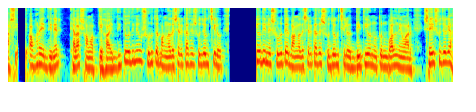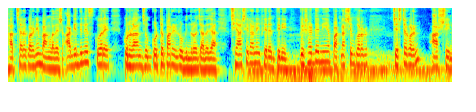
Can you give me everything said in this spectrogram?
আশি ওভারে দিনের খেলার সমাপ্তি হয়। দ্বিতীয় দিনেও শুরুতে বাংলাদেশের কাছে সুযোগ ছিল। দ্বিতীয় দিনে শুরুতে বাংলাদেশের কাছে সুযোগ ছিল দ্বিতীয় নতুন বল নেওয়ার। সেই সুযোগে হাতছাড়া করেনি বাংলাদেশ। আগের দিনের স্কোয়ারে কোনো রান যোগ করতে পারেন রবীন্দ্র জাদেজা। ছিয়াশি রানেই ফেরেন তিনি। পেশারদের নিয়ে পার্টনারশিপ করার চেষ্টা করেন আশ্বিন।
